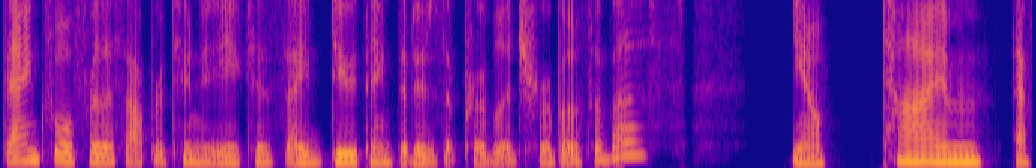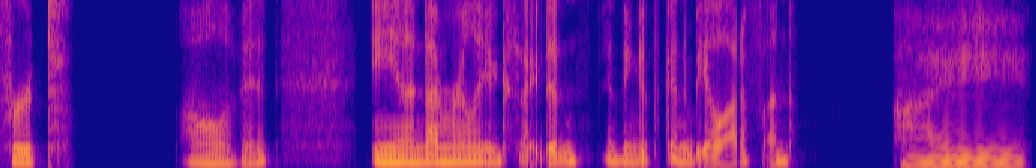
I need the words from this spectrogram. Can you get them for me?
thankful for this opportunity because I do think that it is a privilege for both of us. You know, time, effort, all of it. And I'm really excited. I think it's going to be a lot of fun. I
